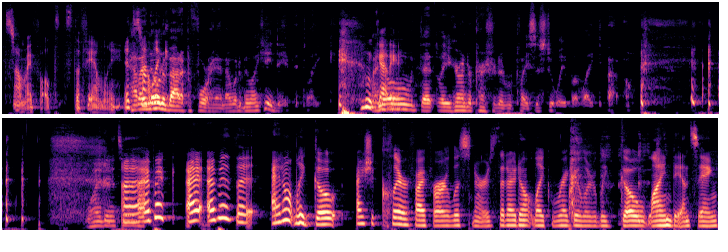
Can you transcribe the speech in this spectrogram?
It's not my fault. It's the family. It's Had I known like about it beforehand, I would have been like, "Hey, David, like I know that like you're under pressure to replace the stoolie, but like I don't know." Dancing. Uh, I bet I, I bet that I don't like go. I should clarify for our listeners that I don't like regularly go line dancing.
